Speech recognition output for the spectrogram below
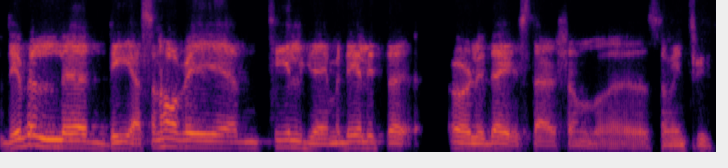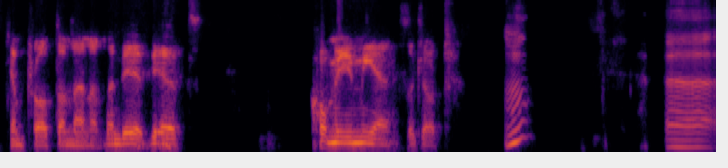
det är väl eh, det. Sen har vi en till grej, men det är lite early days där som, eh, som vi inte riktigt kan prata om än. Men det, det kommer ju mer såklart. Mm. Uh,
